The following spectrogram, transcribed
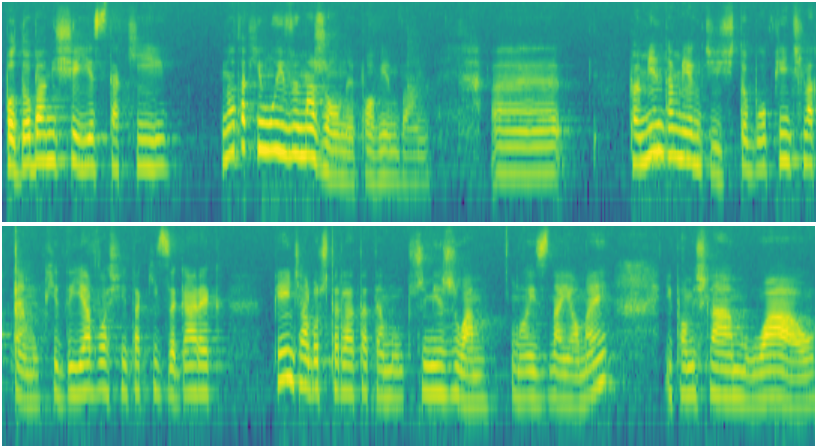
podoba mi się, jest taki, no taki mój wymarzony, powiem Wam. Pamiętam jak dziś, to było 5 lat temu, kiedy ja właśnie taki zegarek 5 albo 4 lata temu przymierzyłam mojej znajomej i pomyślałam, wow,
